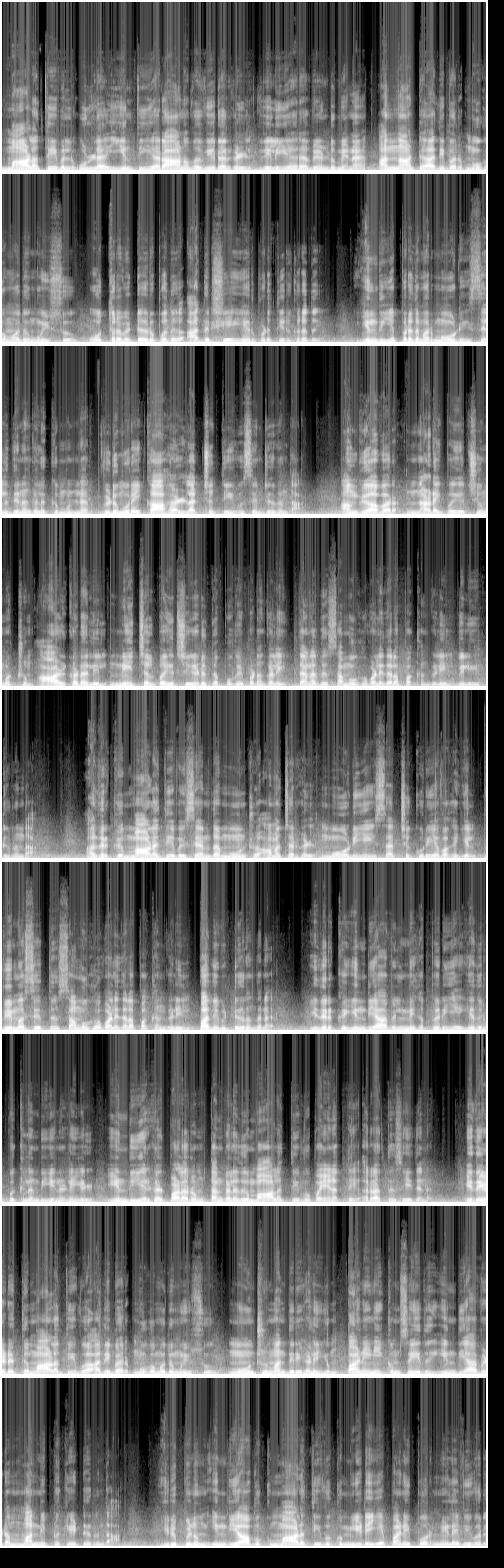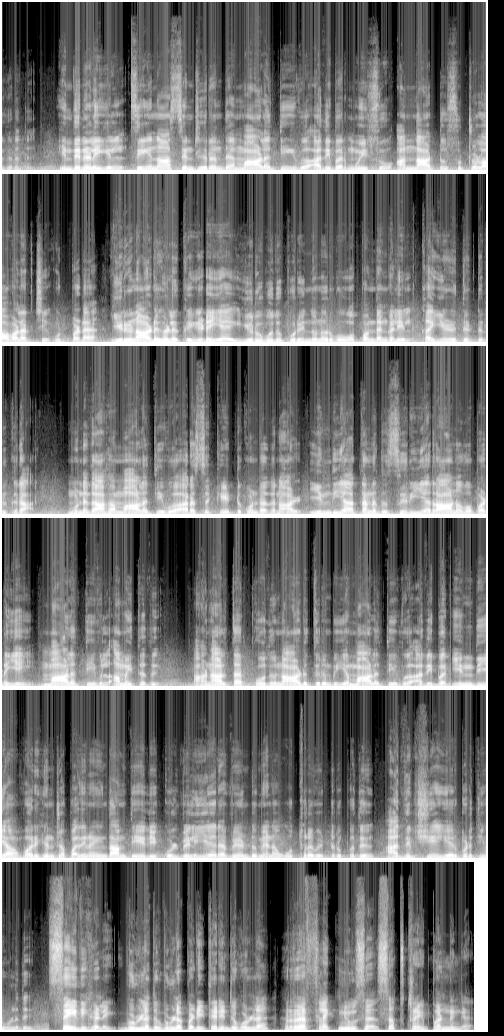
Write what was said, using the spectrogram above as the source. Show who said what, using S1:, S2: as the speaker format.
S1: மாலத்தீவில் உள்ள இந்திய ராணுவ வீரர்கள் வெளியேற வேண்டும் என அந்நாட்டு அதிபர் முகமது முய்சு உத்தரவிட்டு இருப்பது அதிர்ச்சியை ஏற்படுத்தியிருக்கிறது. இந்திய பிரதமர் மோடி சில தினங்களுக்கு முன்னர் விடுமுறைக்காக லட்சத்தீவு சென்றிருந்தார். அங்கு அவர் நடைப்பயிற்சி மற்றும் ஆழ்கடலில் நீச்சல் பயிற்சி எடுத்த புகைப்படங்களை தனது சமூக வலைதள பக்கங்களில் வெளியிட்டிருந்தார். அதற்கு மாலத்தீவை சேர்ந்த மூன்று அமைச்சர்கள் மோடியை சர்ச்சைக்குரிய வகையில் விமர்சித்து சமூக வலைதள பக்கங்களில் பதிவிட்டு இருந்தனர் இதற்கு இந்தியாவில் மிகப்பெரிய எதிர்ப்பு கிளம்பிய நிலையில் இந்தியர்கள் பலரும் தங்களது மாலத்தீவு பயணத்தை ரத்து செய்தனர். இதையடுத்து மாலத்தீவு அதிபர் முகமது முய்சு மூன்று மந்திரிகளையும் பணி நீக்கம் செய்து இந்தியாவிடம் மன்னிப்பு கேட்டிருந்தார். இருப்பினும் இந்தியாவுக்கும் மாலத்தீவுக்கும் இடையே பனிப்போர் நிலவி வருகிறது. இந்த நிலையில் சீனா சென்றிருந்த மாலத்தீவு அதிபர் முய்சு அந்நாட்டு சுற்றுலா வளர்ச்சி உட்பட இரு நாடுகளுக்கு இடையே இருபது புரிந்துணர்வு ஒப்பந்தங்களில் கையெழுத்திட்டிருக்கிறார். முன்னதாக மாலத்தீவு அரசு கேட்டுக்கொண்டதனால் இந்தியா தனது சிறிய ராணுவ படையை மாலத்தீவில் அமைத்தது. ஆனால் தற்போது நாடு திரும்பிய மாலத்தீவு அதிபர் இந்தியா வருகின்ற பதினைந்தாம் தேதிக்குள் வெளியேற வேண்டும் என உத்தரவிட்டிருப்பது அதிர்ச்சியை ஏற்படுத்தியுள்ளது.
S2: செய்திகளை உள்ளது உள்ளபடி தெரிந்து கொள்ள ரெஃப்ளெக்ட் நியூஸை சப்ஸ்கிரைப் பண்ணுங்க.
